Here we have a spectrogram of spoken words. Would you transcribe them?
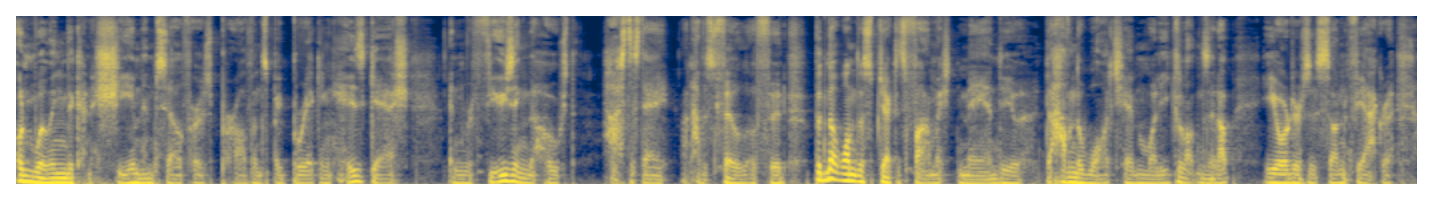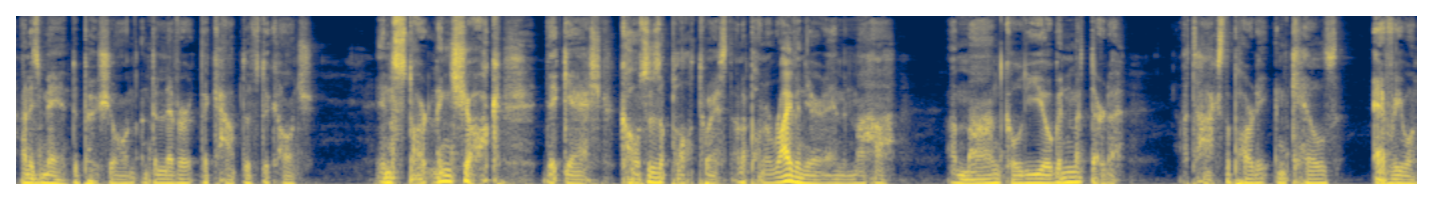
unwilling to kind of shame himself for his province by breaking his geas and refusing the host, has to stay and have his fill of food, but not one to subject his famished men to, to having to watch him while he gluttons it up. He orders his son Fiacre and his men to push on and deliver the captives to Conch. In startling shock, the geas causes a plot twist, and upon arriving near Emain Macha, a man called Yogan McDurda attacks the party and kills everyone,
